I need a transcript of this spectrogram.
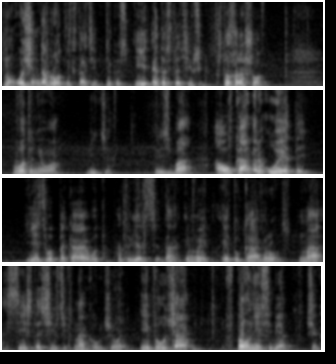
Ну, очень добротный, кстати. То есть, и этот штативчик, что хорошо, вот у него, видите, резьба, а у камеры, у этой, есть вот такая вот отверстие, да, и мы эту камеру на сей штативчик накручиваем и получаем вполне себе, чик,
